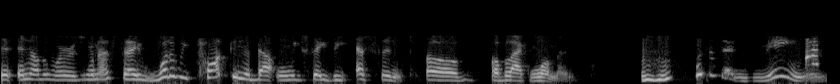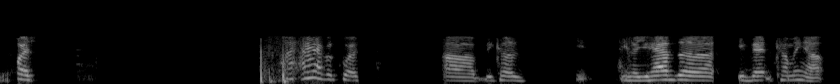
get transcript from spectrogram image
in- in other words, when I say, what are we talking about when we say the essence of a black woman? Mm-hmm. What does that mean? question. I, I have a question uh, because you, you know you have the event coming up,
